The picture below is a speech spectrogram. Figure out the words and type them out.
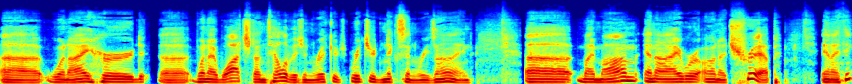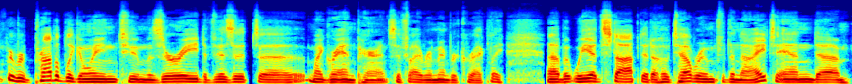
uh, when I heard, uh, when I watched on television Richard, Richard Nixon resign. Uh, my mom and I were on a trip, and I think we were probably going to Missouri to visit uh, my grandparents, if I remember correctly. Uh, but we had stopped at a hotel room for the night, and um,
